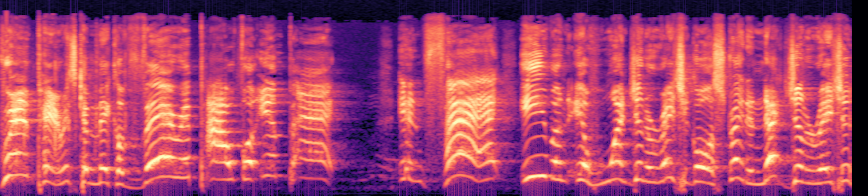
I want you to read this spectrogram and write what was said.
Grandparents can make a very powerful impact. In fact, even if one generation goes astray, the next generation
